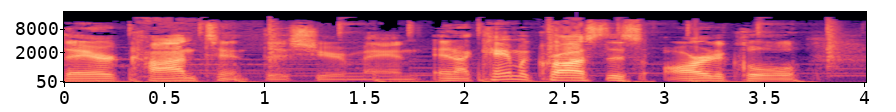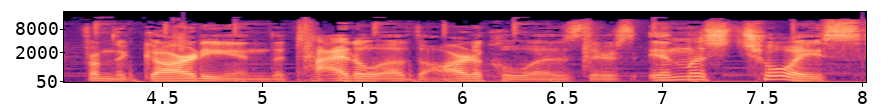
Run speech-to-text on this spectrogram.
their content this year, man. And I came across this article from The Guardian. The title of the article was There's Endless Choice,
